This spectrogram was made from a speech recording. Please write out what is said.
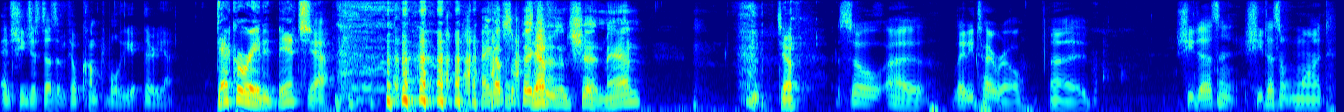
and she just doesn't feel comfortable yet, there yet. Decorated, bitch. Yeah, Hang up some pictures and shit, man. Geoff. So, uh, Lady Tyrell, uh, she doesn't she doesn't want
